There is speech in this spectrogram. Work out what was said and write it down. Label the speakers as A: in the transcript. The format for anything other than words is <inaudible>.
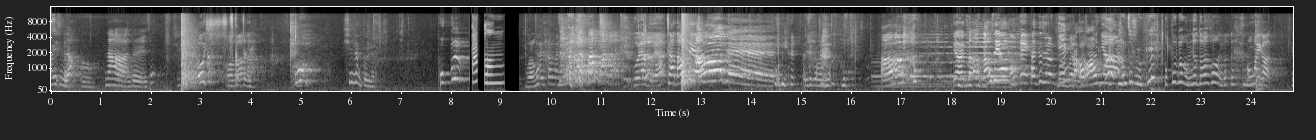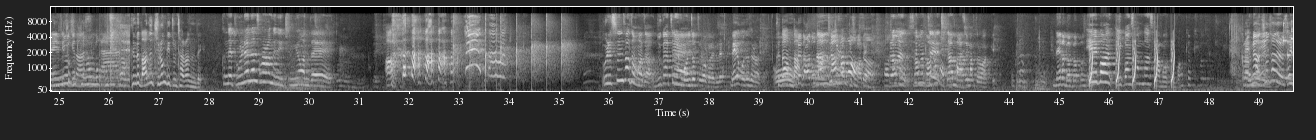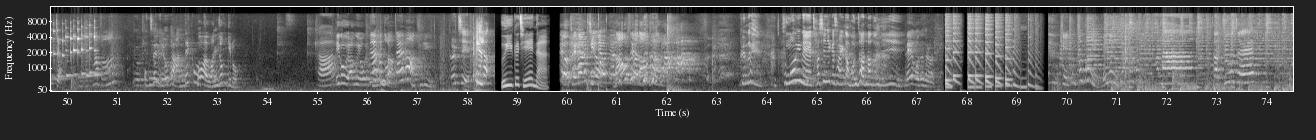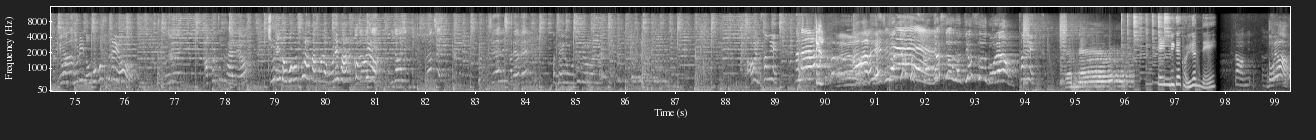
A: 하겠습니다.
B: 어.
A: 하나, 둘, 셋.
B: 어이씨,
A: 어,
B: 깜짝이야.
A: 심장 떨려.
B: 복불.
A: 뭐라고? <laughs>
B: 뭐야, 뭐야? 자, 나오세요.
A: 아, 네. 아, 잠깐만요. 아. 야, 나, 나오세요.
B: 오케이.
A: 단체스럽게.
B: 뭐야?
A: 어, 아니야.
B: 단체스럽게? 복불복 음료도 하고 이것도. oh my god. 네, 이렇게 두개 나왔습니다. 근데 나는 주렁기 좀 잘하는데.
C: 근데 돌리는 사람이 중요한데 아 <laughs> 우리 순서 정하자 누가 제일
B: 네.
C: 먼저 들어갈래?
A: 내가 먼저 들어갈게.
B: 그 다음 나.
D: 근데 나도
B: 난
D: 단체스럽게
B: 상관없어.
D: 잘해.
B: 어,
C: 그러면 세
B: 난-
C: 번째
B: 난
C: 마지막 들어갈게
B: 내가 몇, 몇 번?
C: 1번, 2번, 3번, 4번 5번
B: 오케이, 오케이. 그러면 순서대로 설자.
C: 4번
A: 어, 근데 여기 안될것
B: 와,
A: 같은데.
B: 완전 길어.
C: 자
B: 이거 여기 여기
D: 야, 너무 짧아, 줄이.
C: 그렇지 자
E: 의그제나
B: 제가 할게요. 나오세요, 나오세요. <laughs>
C: 근데 구멍이네 자신 있게 자기가 먼저 한다더니
A: 내가 먼저 들어갈게.
D: 오케이, 좀 천천히. 매년
C: 하나 자두 번째
B: 이거 줄이 너무 허술해요.
C: 둘 앞으로 좀 가야 돼요
B: 줄이 너무 허술하다고요. 머리 다를 것 같아요.
C: 이정언니 그렇지
E: 헨리가 걸렸네.
C: 나 아니
B: 너야.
